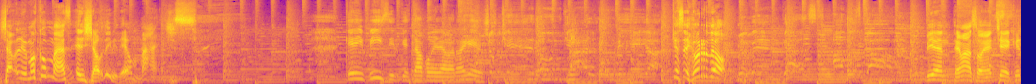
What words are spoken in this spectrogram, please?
Ya volvemos con más el show de video match. Qué difícil que está, porque la verdad que. ¿Qué haces, gordo? Bien, temazo, eh. Che, qué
